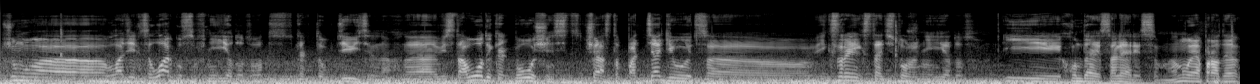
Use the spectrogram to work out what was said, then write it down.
почему э, владельцы Ларгусов не едут, вот как-то удивительно. Э, Вестоводы как бы очень часто подтягиваются. X-Ray, кстати, тоже не едут. И Hyundai Solaris. Ну, я, правда,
